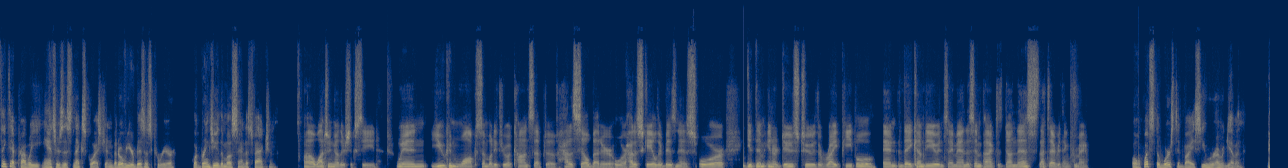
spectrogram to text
think that probably answers this next question. But over your business career, what brings you the most satisfaction? Uh, watching others succeed. When you can walk somebody through a concept of how to sell better or how to scale their business or get them introduced to the right people and they come to you and say, man, this impact has done this, that's everything for me. Well, what's the worst advice you were ever given?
